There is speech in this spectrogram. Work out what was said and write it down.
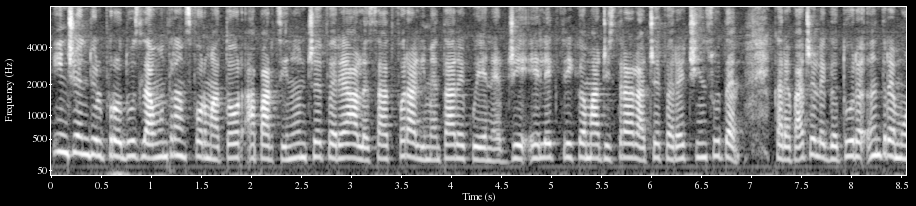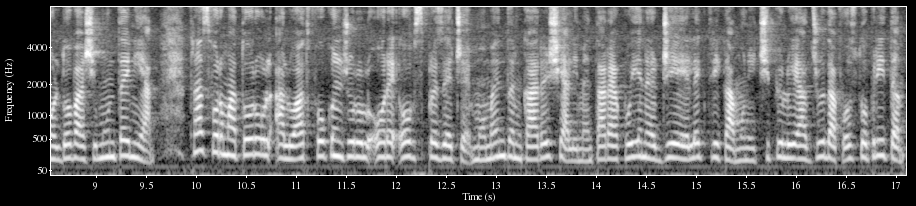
Incendiul produs la un transformator aparținând CFR a lăsat fără alimentare cu energie electrică magistrala CFR 500, care face legătură între Moldova și Muntenia. Transformatorul a luat foc în jurul orei 18, moment în care și alimentarea cu energie electrică a municipiului Adjud a fost oprită,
